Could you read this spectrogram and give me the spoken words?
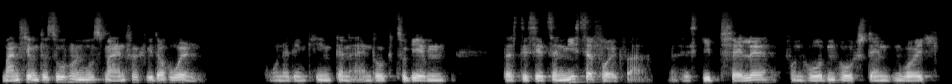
manche Untersuchungen muss man einfach wiederholen ohne dem Kind den Eindruck zu geben, dass das jetzt ein Misserfolg war. Also es gibt Fälle von Hodenhochständen, wo ich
